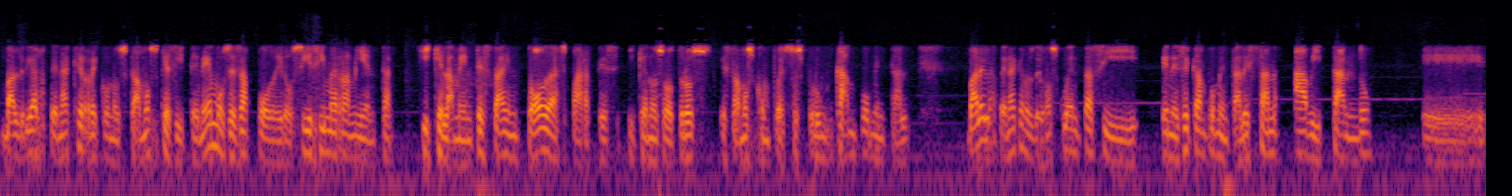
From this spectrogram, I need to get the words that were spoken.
valdría la pena que reconozcamos que si tenemos esa poderosísima herramienta y que la mente está en todas partes y que nosotros estamos compuestos por un campo mental, vale la pena que nos demos cuenta si en ese campo mental están habitando eh,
